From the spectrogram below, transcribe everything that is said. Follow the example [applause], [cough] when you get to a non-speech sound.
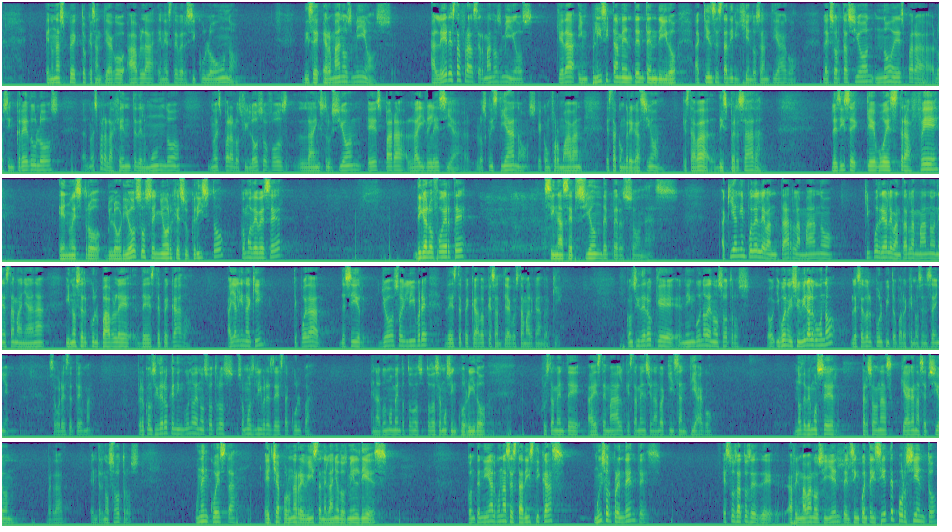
en un aspecto que Santiago habla en este versículo 1 Dice, hermanos míos, al leer esta frase, hermanos míos, queda implícitamente entendido a quién se está dirigiendo Santiago. La exhortación no es para los incrédulos, eh, no es para la gente del mundo, no es para los filósofos, la instrucción es para la iglesia, los cristianos que conformaban esta congregación, que estaba dispersada les dice que vuestra fe en nuestro glorioso Señor Jesucristo, ¿cómo debe ser? Dígalo fuerte, sin acepción de personas. Aquí alguien puede levantar la mano. ¿Quién podría levantar la mano en esta mañana y no ser culpable de este pecado? ¿Hay alguien aquí que pueda decir, yo soy libre de este pecado que Santiago está marcando aquí. Considero que ninguno de nosotros, y bueno, y si hubiera alguno, le cedo el púlpito para que nos enseñe sobre este tema. Pero considero que ninguno de nosotros somos libres de esta culpa. En algún momento todos, hemos incurrido justamente a este mal que está mencionando aquí Santiago. No debemos ser personas que hagan acepción, ¿verdad? Entre nosotros. Una encuesta hecha por una revista en el año 2010 contenía algunas estadísticas muy sorprendentes. Estos datos afirmaban lo siguiente, el 57%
